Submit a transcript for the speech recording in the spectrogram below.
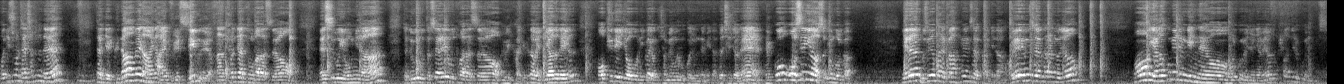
어디 있으면 잘 찾으면 돼. 자, 이제 그 다음에 나와 있는 I received예요. 난 편지 한 통 받았어요. SVO입니다. 자, 누구부터? 셀리로부터 받았어요. 여기까지. 그 다음에 the other day는 a few days ago니까 여기서 전명으로 묶어주면 됩니다. 며칠 전에 됐고, 오, 셀이 나왔어. 이건 뭘까? 얘는 무슨 역할 할까? 형용사 역할입니다. 왜 형용사 역할 하는 거죠? 어, 얘가 꾸며주는 게 있네요. 뭘 꾸며주냐면 편지를 꾸며주고 있어.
